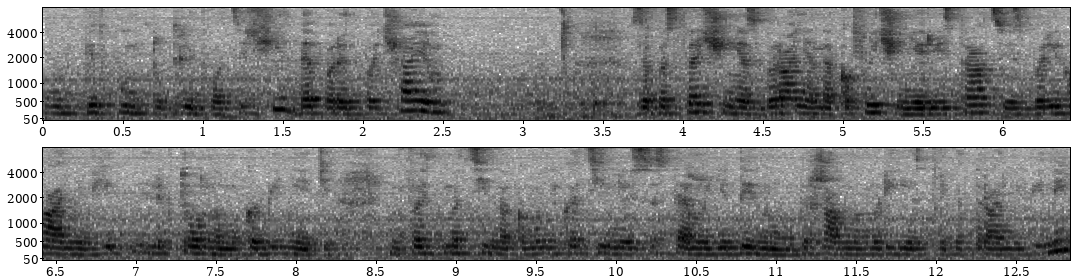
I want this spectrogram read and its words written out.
пун- підпункту 3.26, де передбачаємо забезпечення збирання, накопичення, реєстрації, зберігання в електронному кабінеті інформаційно-комунікаційної системи єдиному державному реєстрі ветеранів війни,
